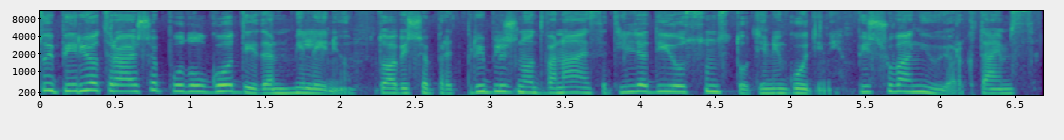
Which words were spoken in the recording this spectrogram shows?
Тој период траеше подолго од еден милениум. Тоа беше пред приближно 12.800 години, пишува Нью Йорк Таймс.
